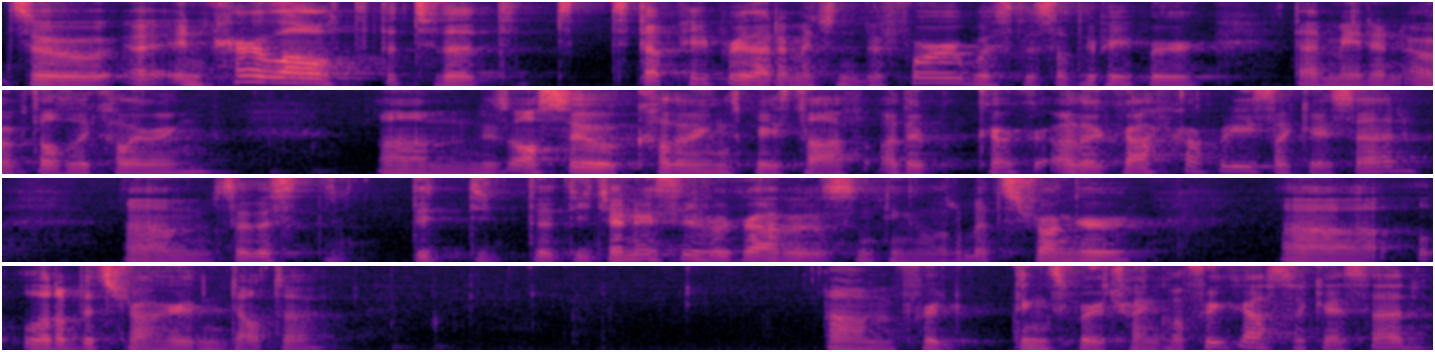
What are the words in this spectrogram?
so uh, in parallel to, the, to, the, to, that paper that I mentioned before was this other paper that made an O of delta coloring. Um, there's also colorings based off other other graph properties, like I said. Um, so this the, the, the, degeneracy of a graph is something a little bit stronger, uh, a little bit stronger than delta. Um, for things for triangle free graphs, like I said.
